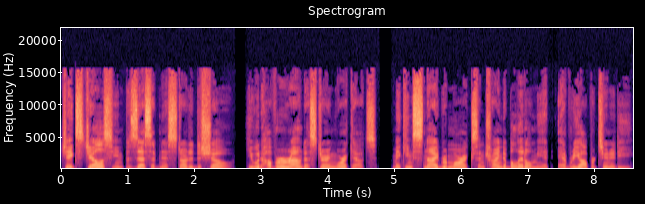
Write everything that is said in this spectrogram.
Jake's jealousy and possessiveness started to show. He would hover around us during workouts, making snide remarks and trying to belittle me at every opportunity.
